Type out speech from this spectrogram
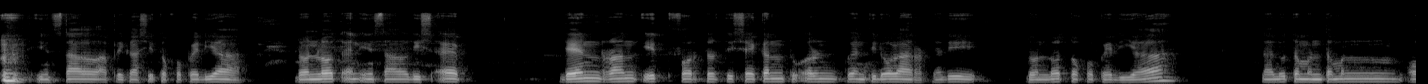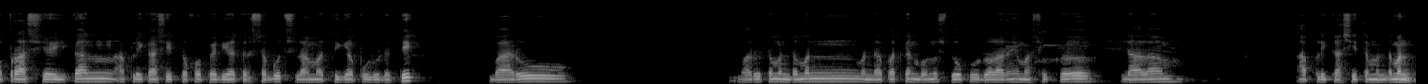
install aplikasi Tokopedia download and install this app then run it for 30 second to earn 20 dollar jadi download Tokopedia lalu teman-teman operasikan aplikasi Tokopedia tersebut selama 30 detik baru baru teman-teman mendapatkan bonus 20 dolarnya masuk ke dalam aplikasi teman-teman.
